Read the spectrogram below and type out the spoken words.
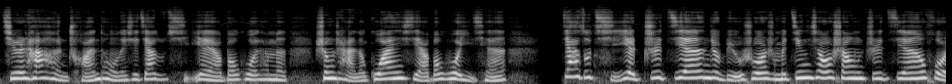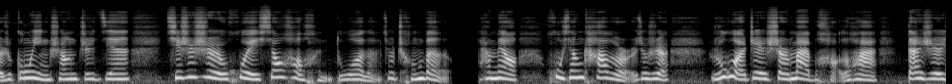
其实它很传统的一些家族企业啊，包括他们生产的关系啊，包括以前家族企业之间，就比如说什么经销商之间或者是供应商之间，其实是会消耗很多的，就成本。他们要互相 cover，就是如果这事儿卖不好的话，但是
